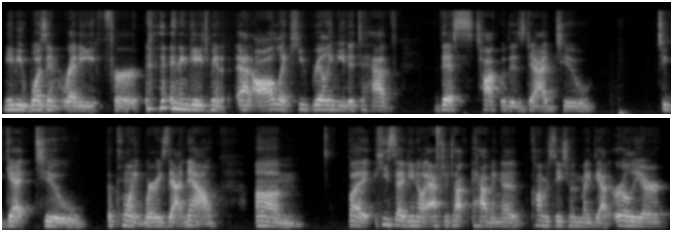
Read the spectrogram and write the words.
maybe wasn't ready for an engagement at all. Like he really needed to have this talk with his dad to to get to the point where he's at now. Um, but he said, you know, after ta- having a conversation with my dad earlier,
